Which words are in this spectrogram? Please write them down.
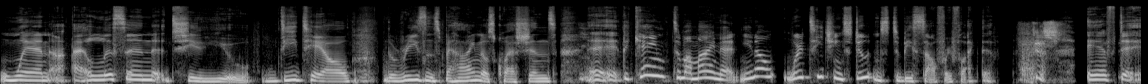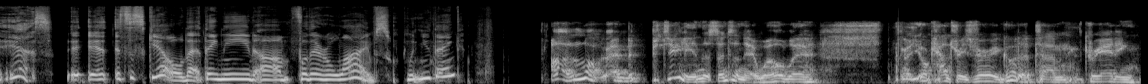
when I listen to you detail the reasons behind those questions, it came to my mind that, you know, we're teaching students to be self reflective. Yes. If the, yes, it, it's a skill that they need um, for their whole lives, wouldn't you think? Oh, look, but particularly in this internet world where your country is very good at um, creating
